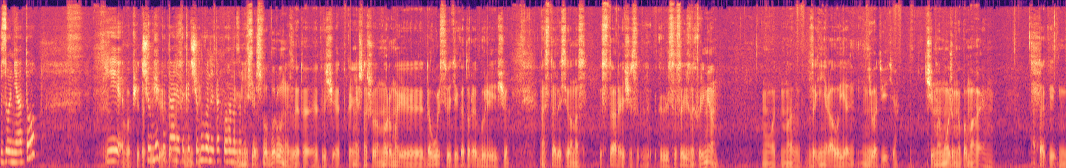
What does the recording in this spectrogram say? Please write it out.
в зоні АТО? І Ну, вообще-то чому отвечает у питання нас таке, мини- чому вони так погано Министерство забезпечені? обороны за это отвечает. Конечно, что нормы довольствия, те, которые были еще, остались у нас старые еще, с- как говорится, союзных времен. Вот. Но за генерала я не в ответе. Чем мы можем, мы помогаем. А так и м,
